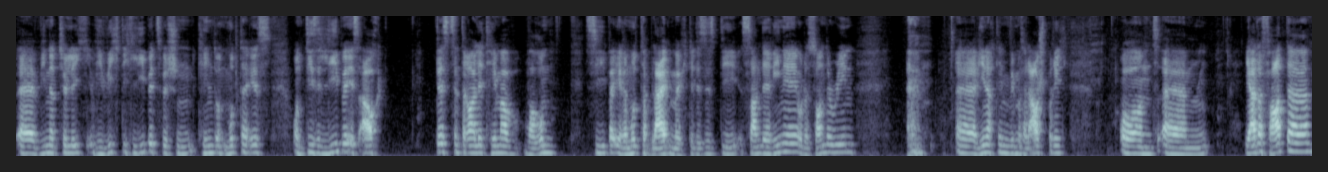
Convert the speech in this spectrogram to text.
äh, wie natürlich, wie wichtig Liebe zwischen Kind und Mutter ist. Und diese Liebe ist auch das zentrale Thema, warum sie bei ihrer Mutter bleiben möchte. Das ist die Sanderine oder Sonderin, äh, je nachdem, wie man es halt ausspricht. Und ähm, ja, der Vater,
